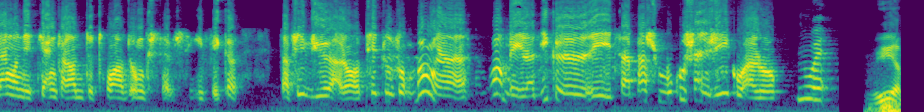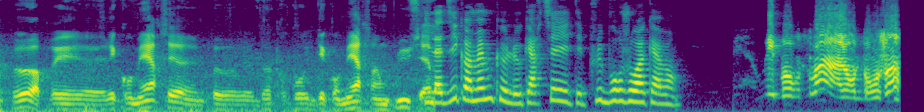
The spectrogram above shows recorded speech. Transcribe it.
ans, on était en 43. Donc, ça- ce qui fait que ça fait vieux. Alors, c'est toujours bon hein, à savoir, mais il a dit que et ça n'a pas beaucoup changé, quoi, alors. ouais. Oui, un peu. Après, euh, les commerces, un peu d'autres des commerces en plus. hein. Il a dit quand même que le quartier était plus bourgeois qu'avant. Oui, bourgeois. Alors, bourgeois,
